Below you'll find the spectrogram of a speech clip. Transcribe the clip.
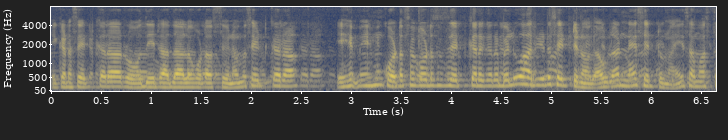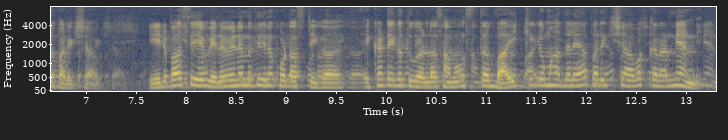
එකට සෙට් කරා, රෝදේට අදාළ කොටස් වෙනම සෙට් කරා. එහෙම එහෙම කොටස කොටස සෙට් කර කර බැලුවා හරියට සෙට් වෙනවද? අවුලක් නැහැ සෙට් වුණා. ඒ සමස්ත පරීක්ෂාව. ඊට පස්සේ වෙන වෙනම තියෙන කොටස් ටික එකට එකතු කරලා සමස්ත බයික් එකම හදලා එයා පරීක්ෂාවක් කරන්න යන්නේ.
